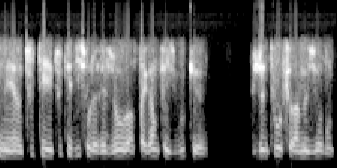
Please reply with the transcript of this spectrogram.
mais euh, tout est tout est dit sur les réseaux Instagram, Facebook. euh, je donne tout au fur et à mesure, donc.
